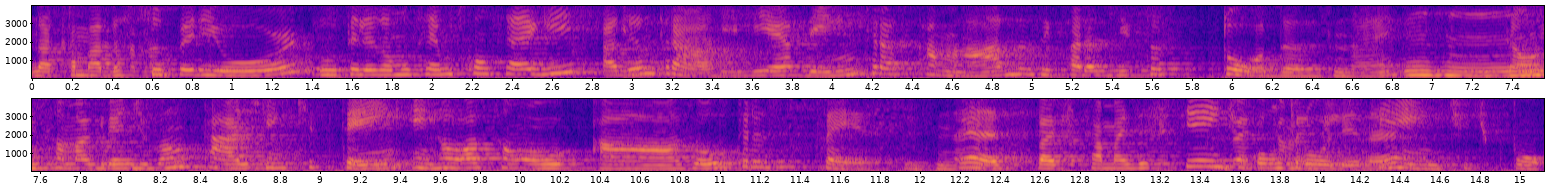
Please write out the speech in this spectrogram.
na camada superior. O Telenomus remus consegue adentrar. Ele adentra as camadas e parasita todas, né? Uhum. Então isso é uma grande vantagem que tem em relação às outras espécies, né? É, vai ficar mais eficiente vai o controle, mais eficiente. né? Tipo,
